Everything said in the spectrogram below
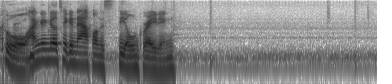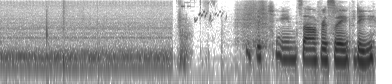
Cool. I'm gonna go take a nap on this steel grating. The chainsaw for safety.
